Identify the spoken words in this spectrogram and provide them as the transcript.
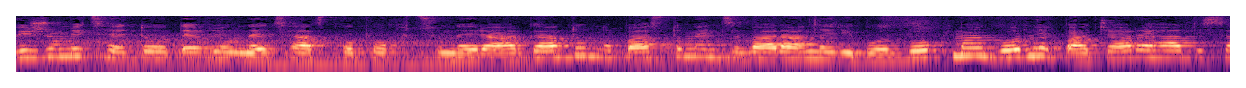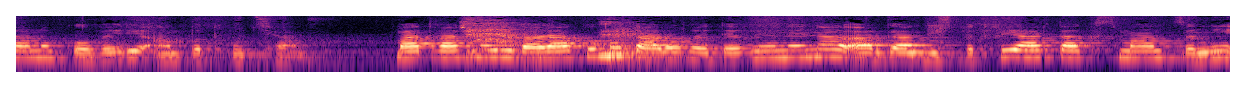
Վիժումից հետո տեղի ունեցած փոփոխությունները արգանդում նպաստում են ձվարանների բորբոքման, որն էլ պատճառ է հանդիսանում կովերի անպտղության։ Մատղաշների վարակումը կարող է տեղի ունենալ արգանդից պտղի արտաքսման, ծնի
